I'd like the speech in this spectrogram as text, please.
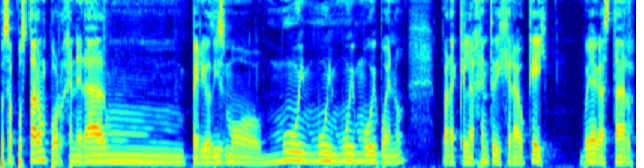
pues apostaron por generar un periodismo muy, muy, muy, muy bueno para que la gente dijera, ok, voy a gastar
